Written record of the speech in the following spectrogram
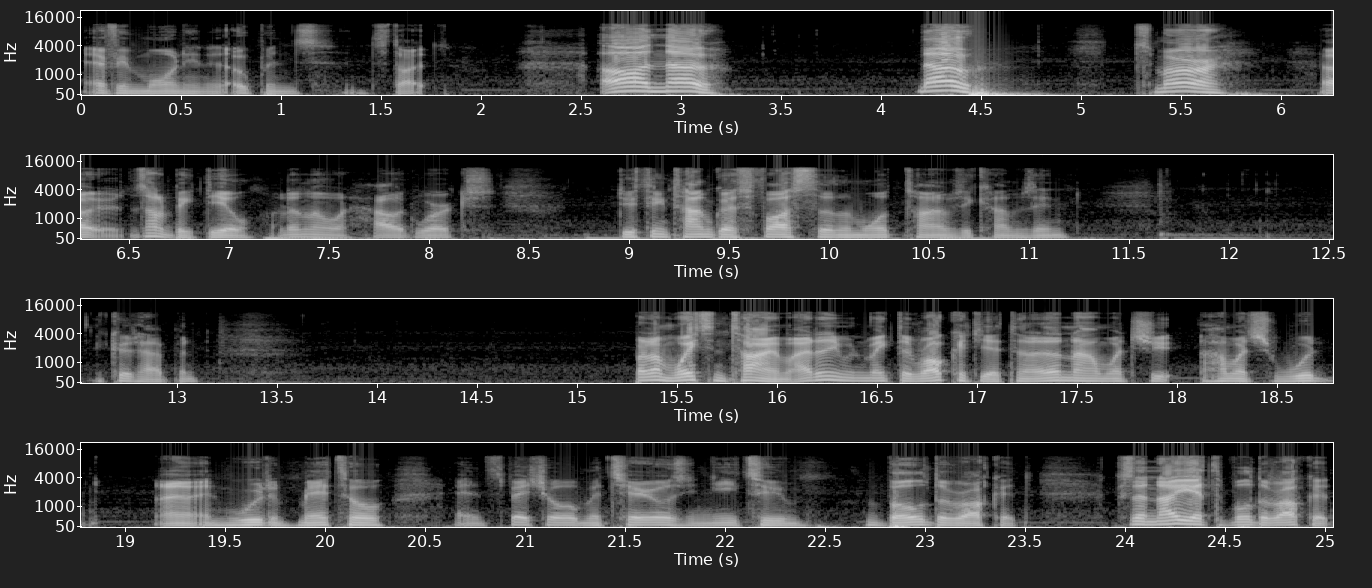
every morning. It opens and starts. Oh no, no, tomorrow. Oh, it's not a big deal. I don't know what, how it works. Do you think time goes faster the more times it comes in? It could happen. But I'm wasting time. I didn't even make the rocket yet, and I don't know how much you, how much wood uh, and wood and metal and special materials you need to build the rocket. Because I know you have to build the rocket,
